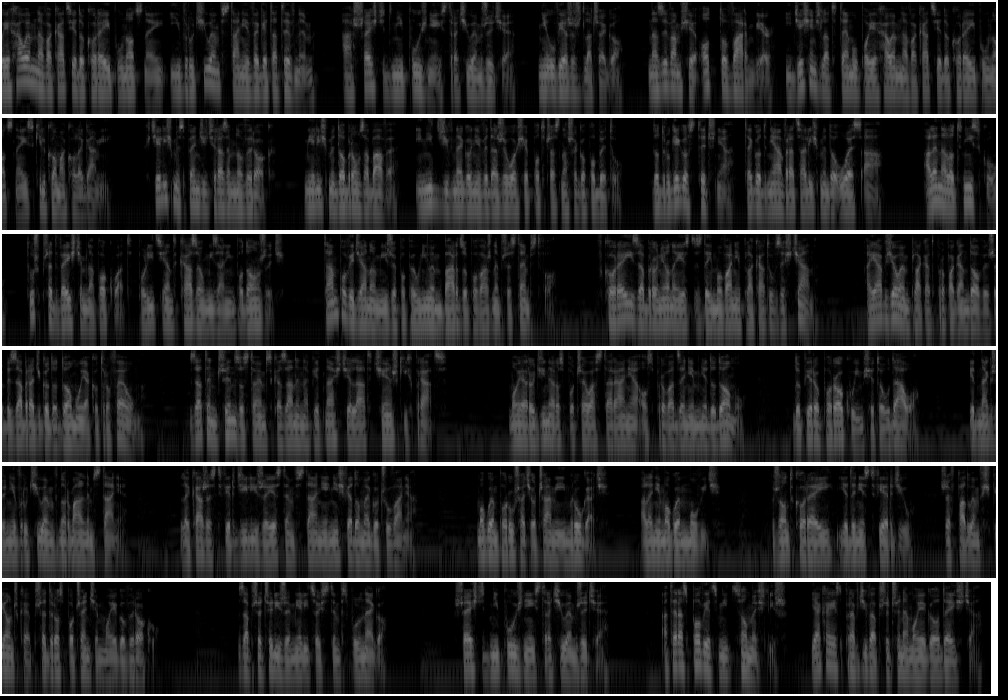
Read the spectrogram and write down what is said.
Pojechałem na wakacje do Korei Północnej i wróciłem w stanie wegetatywnym, a sześć dni później straciłem życie. Nie uwierzysz dlaczego. Nazywam się Otto Warmbier i 10 lat temu pojechałem na wakacje do Korei Północnej z kilkoma kolegami. Chcieliśmy spędzić razem nowy rok. Mieliśmy dobrą zabawę i nic dziwnego nie wydarzyło się podczas naszego pobytu. Do 2 stycznia tego dnia wracaliśmy do USA, ale na lotnisku, tuż przed wejściem na pokład, policjant kazał mi za nim podążyć. Tam powiedziano mi, że popełniłem bardzo poważne przestępstwo. W Korei zabronione jest zdejmowanie plakatów ze ścian, a ja wziąłem plakat propagandowy, żeby zabrać go do domu jako trofeum. Za ten czyn zostałem skazany na 15 lat ciężkich prac. Moja rodzina rozpoczęła starania o sprowadzenie mnie do domu. Dopiero po roku im się to udało. Jednakże nie wróciłem w normalnym stanie. Lekarze stwierdzili, że jestem w stanie nieświadomego czuwania. Mogłem poruszać oczami i mrugać, ale nie mogłem mówić. Rząd Korei jedynie stwierdził, że wpadłem w śpiączkę przed rozpoczęciem mojego wyroku. Zaprzeczyli, że mieli coś z tym wspólnego. Sześć dni później straciłem życie. A teraz powiedz mi, co myślisz? Jaka jest prawdziwa przyczyna mojego odejścia?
